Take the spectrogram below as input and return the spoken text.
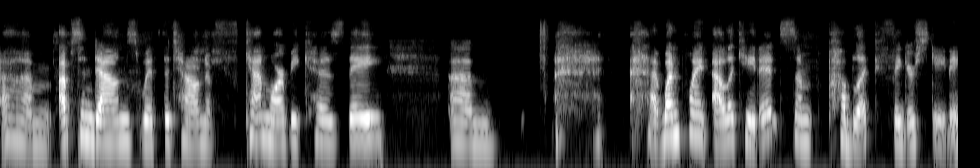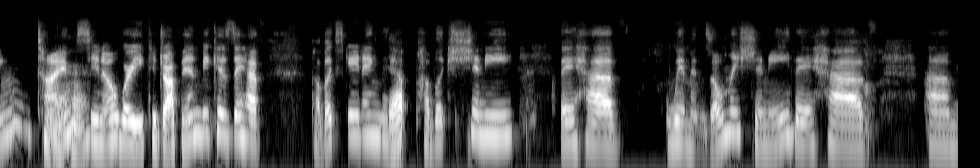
um, ups and downs with the town of Canmore because they. Um, at one point allocated some public figure skating times, mm-hmm. you know, where you could drop in because they have public skating, they yep. have public shinny, they have women's only shinny, they have um,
